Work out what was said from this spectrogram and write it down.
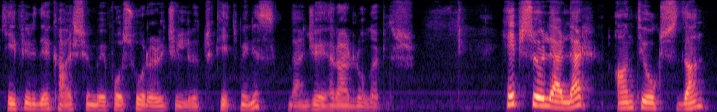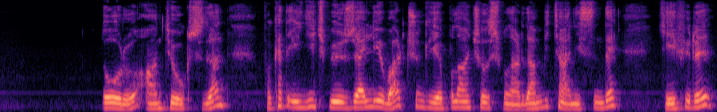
kefirde kalsiyum ve fosfor aracılığıyla tüketmeniz bence yararlı olabilir. Hep söylerler antioksidan Doğru, antioksidan. Fakat ilginç bir özelliği var. Çünkü yapılan çalışmalardan bir tanesinde kefiri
